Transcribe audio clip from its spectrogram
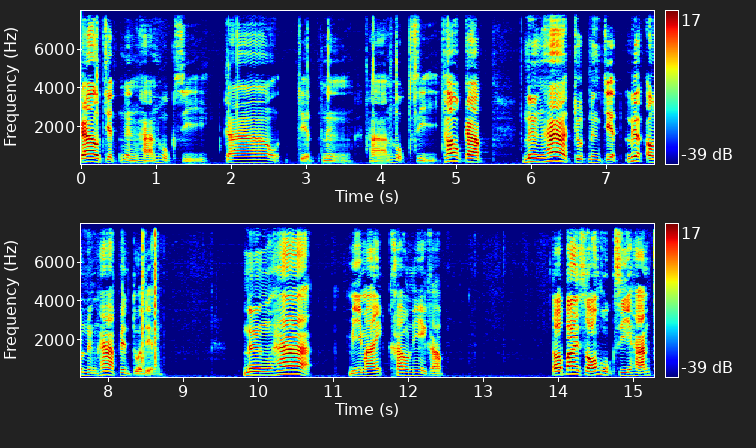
971 หาร 64 971 หาร 64 เท่ากับ 15.17 เลือกเอา 15 เป็นตัวเด่น 15 มีไหมเข้านี่ครับ ต่อไป 264 หาร 75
